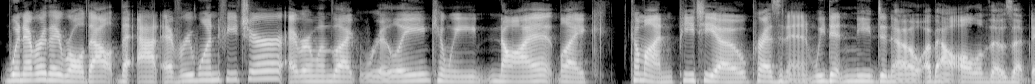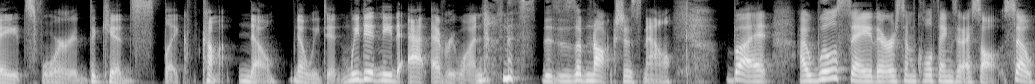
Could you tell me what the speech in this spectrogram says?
whenever they rolled out the at everyone feature, everyone's like, really? Can we not like come on, PTO president, we didn't need to know about all of those updates for the kids. Like, come on. No, no, we didn't. We didn't need to at everyone. this this is obnoxious now. But I will say there are some cool things that I saw. So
